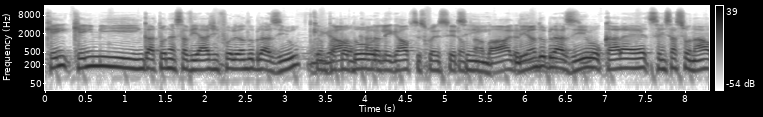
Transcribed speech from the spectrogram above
Quem, quem me engatou nessa viagem foi o Leandro Brasil, que é um legal, tatuador. um cara legal pra vocês conhecerem Sim, o trabalho. Leandro Brasil, o cara é sensacional.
